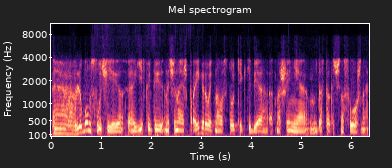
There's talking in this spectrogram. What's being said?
Э, В любом случае, э, если ты начинаешь проигрывать на Востоке, к тебе отношение достаточно сложное.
